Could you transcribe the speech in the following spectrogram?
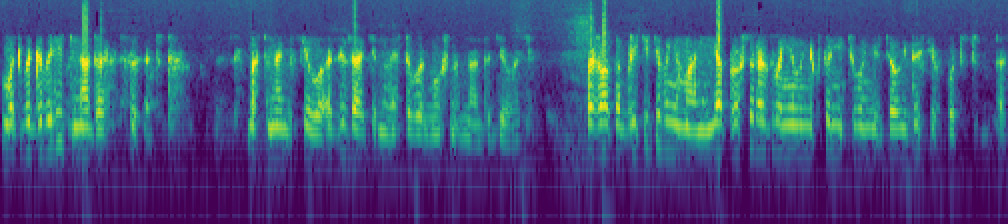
Вот вы говорите, надо этот, восстановить село. Обязательно этого нужно, надо делать. Пожалуйста, обратите внимание. Я в прошлый раз звонила, никто ничего не сделал, и до сих пор так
